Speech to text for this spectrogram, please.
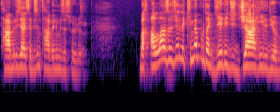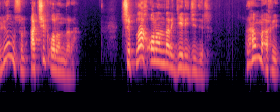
Tabiri caizse bizim tabirimizle söylüyorum. Bak Allah Azze ve Celle kime burada gerici, cahil diyor biliyor musun? Açık olanlara. Çıplak olanlar gericidir. Tamam mı ahi?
